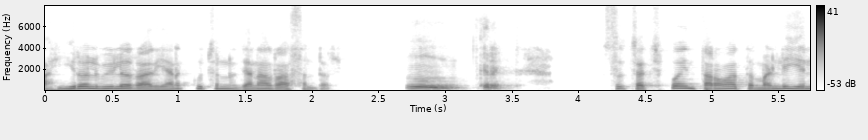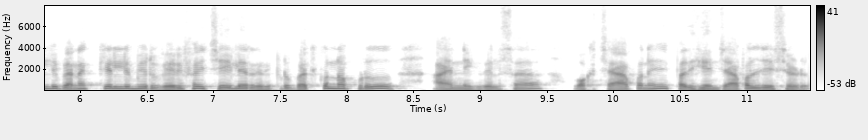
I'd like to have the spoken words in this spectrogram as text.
ఆ హీరోలు వీళ్ళు రారు వెనక్కి కూర్చున్న జనాలు రాస్తుంటారు. కరెక్ట్. సో చచ్చిపోయిన తర్వాత మళ్ళీ వెళ్ళి వెనక్కి వెళ్ళి మీరు వెరిఫై చేయలేరు కదా. ఇప్పుడు బతికున్నప్పుడు ఆయన నీకు తెలుసా? ఒక చేపని పదిహేను చేపలు చేశాడు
